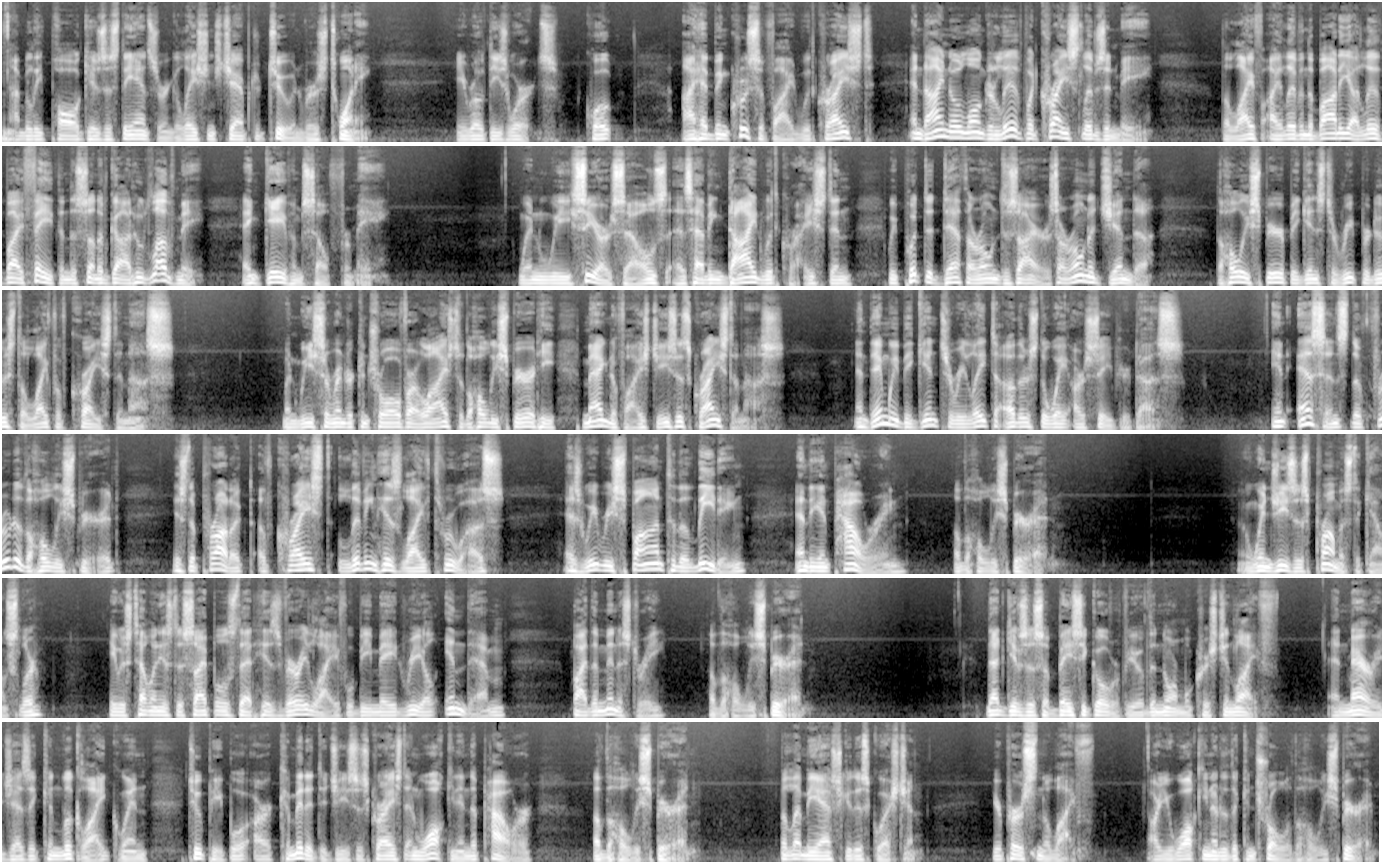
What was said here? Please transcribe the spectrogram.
I believe Paul gives us the answer in Galatians chapter 2 and verse 20. He wrote these words quote, I have been crucified with Christ, and I no longer live, but Christ lives in me. The life I live in the body, I live by faith in the Son of God who loved me and gave himself for me. When we see ourselves as having died with Christ and we put to death our own desires, our own agenda, the Holy Spirit begins to reproduce the life of Christ in us. When we surrender control of our lives to the Holy Spirit, He magnifies Jesus Christ in us. And then we begin to relate to others the way our Savior does. In essence, the fruit of the Holy Spirit is the product of Christ living his life through us as we respond to the leading and the empowering of the Holy Spirit. When Jesus promised the counselor, he was telling his disciples that his very life would be made real in them by the ministry of the Holy Spirit. That gives us a basic overview of the normal Christian life and marriage as it can look like when two people are committed to Jesus Christ and walking in the power of the Holy Spirit. But let me ask you this question Your personal life. Are you walking under the control of the Holy Spirit?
